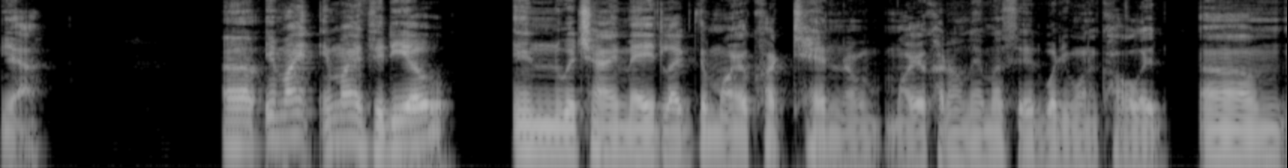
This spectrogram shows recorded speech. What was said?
yeah. Uh, in my in my video in which I made like the Mario Kart 10 or Mario Kart Unlimited, what do you want to call it? Um,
